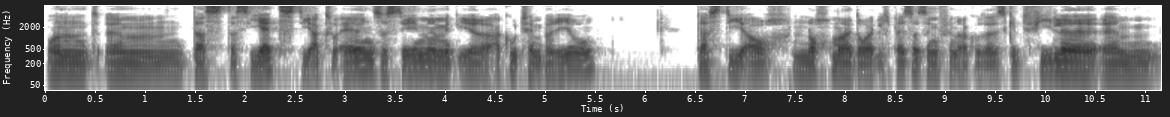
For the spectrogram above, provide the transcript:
Und ähm, dass, dass jetzt die aktuellen Systeme mit ihrer Akkutemperierung, dass die auch noch mal deutlich besser sind für den Akku. Also es gibt viele, ähm,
